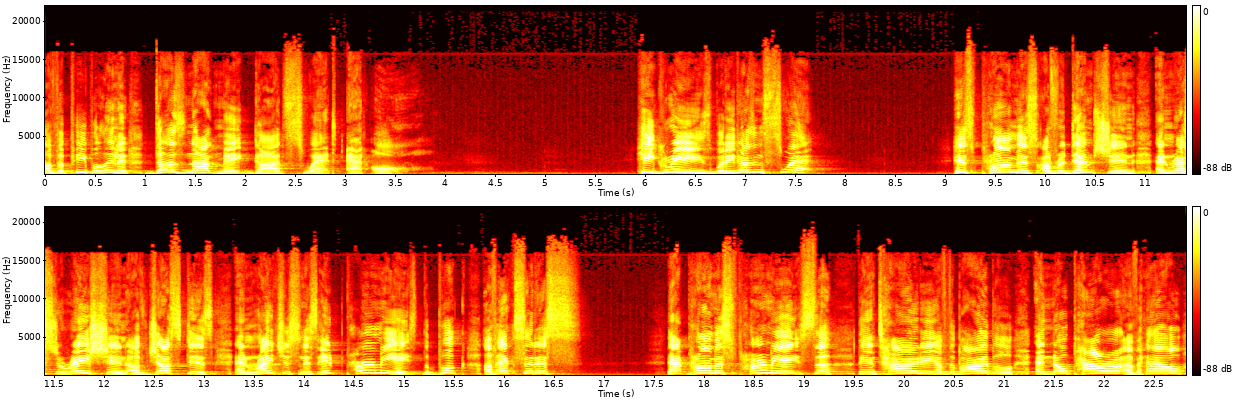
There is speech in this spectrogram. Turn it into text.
of the people in it does not make God sweat at all. He grieves, but he doesn't sweat. His promise of redemption and restoration, of justice and righteousness, it permeates the book of Exodus. That promise permeates the, the entirety of the Bible, and no power of hell,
